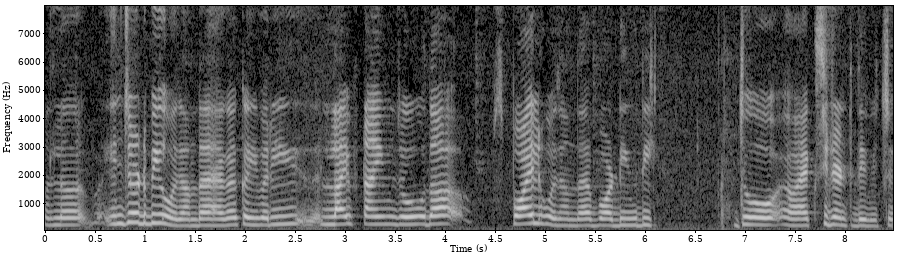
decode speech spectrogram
ਮਤਲਬ ਇੰਜਰਡ ਵੀ ਹੋ ਜਾਂਦਾ ਹੈਗਾ। ਕਈ ਵਾਰੀ ਲਾਈਫ ਟਾਈਮ ਜੋ ਉਹਦਾ ਸਪੋਇਲ ਹੋ ਜਾਂਦਾ ਹੈ ਬਾਡੀ ਉਹਦੀ, ਜੋ ਐਕਸੀਡੈਂਟ ਦੇ ਵਿੱਚ।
